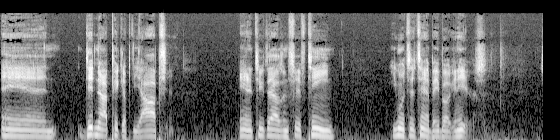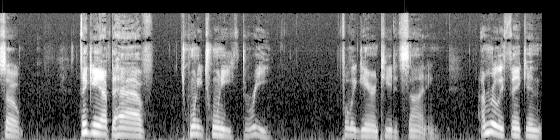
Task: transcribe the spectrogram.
and did not pick up the option. And in 2015, he went to the Tampa Bay Buccaneers. So, thinking you have to have 2023 fully guaranteed at signing. I'm really thinking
